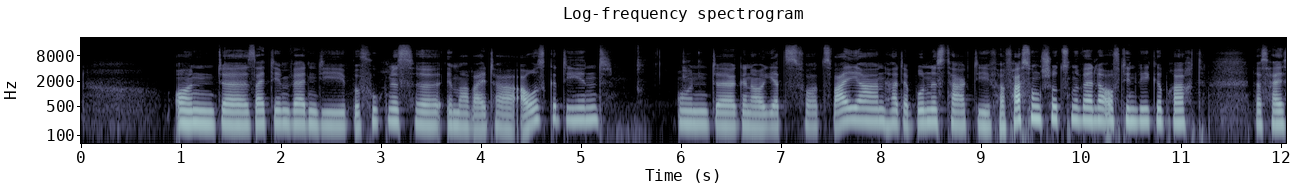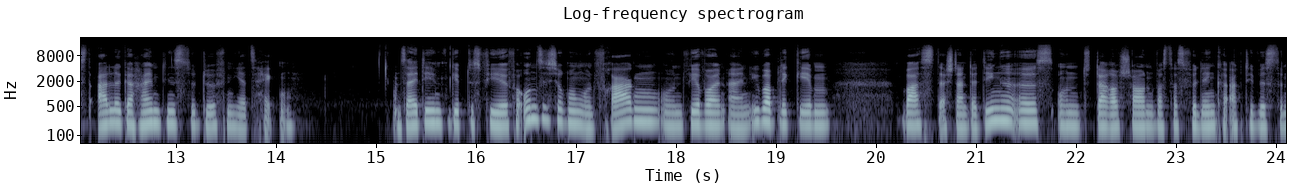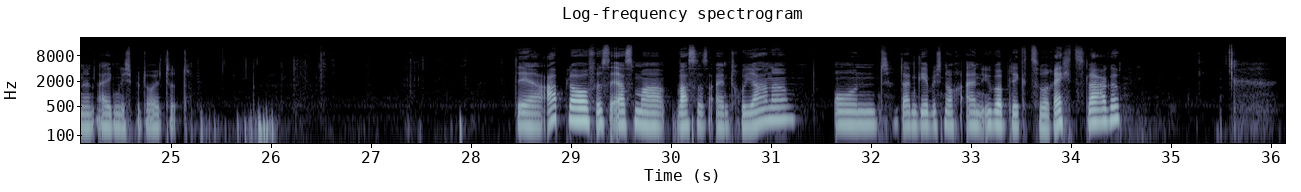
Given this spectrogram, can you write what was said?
Und äh, seitdem werden die Befugnisse immer weiter ausgedehnt. Und äh, genau jetzt vor zwei Jahren hat der Bundestag die Verfassungsschutznovelle auf den Weg gebracht. Das heißt, alle Geheimdienste dürfen jetzt hacken. Seitdem gibt es viel Verunsicherung und Fragen und wir wollen einen Überblick geben, was der Stand der Dinge ist und darauf schauen, was das für linke Aktivistinnen eigentlich bedeutet. Der Ablauf ist erstmal, was ist ein Trojaner? Und dann gebe ich noch einen Überblick zur Rechtslage.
